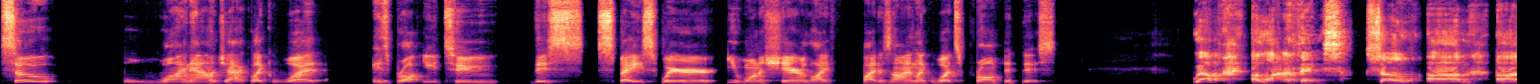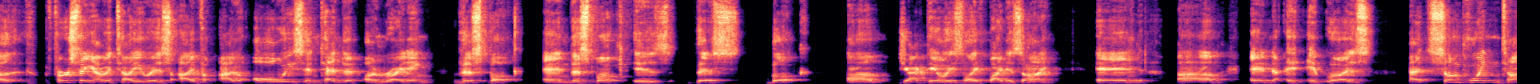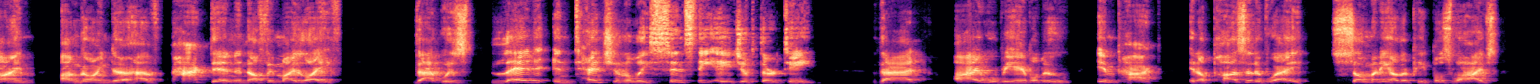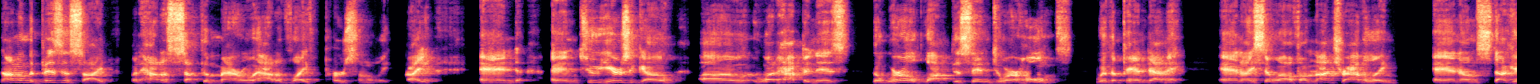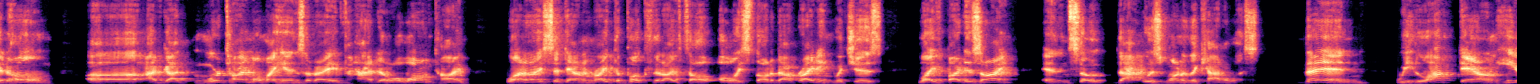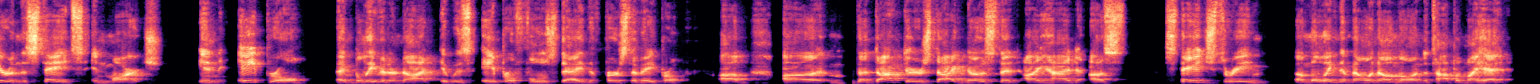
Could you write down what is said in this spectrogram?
So, why now, Jack? Like, what has brought you to this space where you want to share life by design? Like, what's prompted this? Well, a lot of things. So, um, uh, first thing I would tell you is I've I've always intended on writing this book, and this book is this book. um, Jack Daly's Life by Design, and um, and it, it was at some point in time I'm going to have packed in enough in my life that was led intentionally since the age of 13 that I will be able to impact in a positive way so many other people's lives, not on the business side, but how to suck the marrow out of life personally, right? And and two years ago, uh, what happened is the world locked us into our homes with a pandemic. And I said, well, if I'm not traveling and I'm stuck at home, uh, I've got more time on my hands than I've had in a long time. Why don't I sit down and write the book that I've thought, always thought about writing, which is Life by Design? And so that was one of the catalysts. Then we locked down here in the States in March. In April, and believe it or not, it was April Fool's Day, the 1st of April. Um, uh, the doctors diagnosed that I had a stage three a malignant melanoma on the top of my head.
